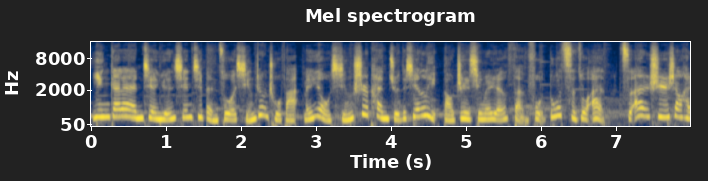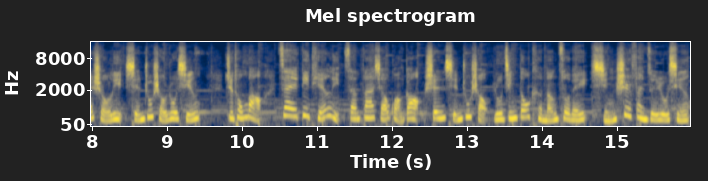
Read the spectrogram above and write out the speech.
因该类案件原先基本做行政处罚，没有刑事判决的先例，导致行为人反复多次作案。此案是上海首例咸猪手入刑。据通报，在地铁里散发小广告伸咸猪手，如今都可能作为刑事犯罪入刑。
